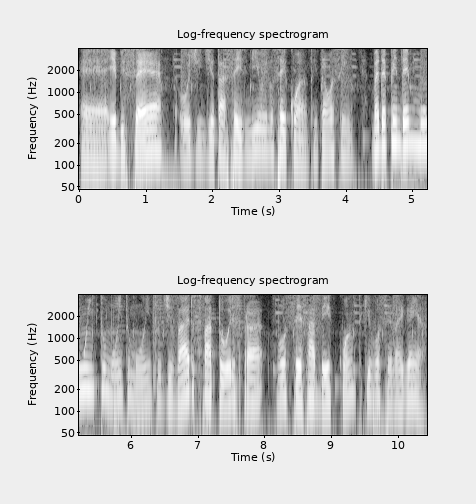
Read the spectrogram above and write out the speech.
É, EBSER, hoje em dia está 6 mil e não sei quanto. Então, assim, vai depender muito, muito, muito de vários fatores para você saber quanto que você vai ganhar.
